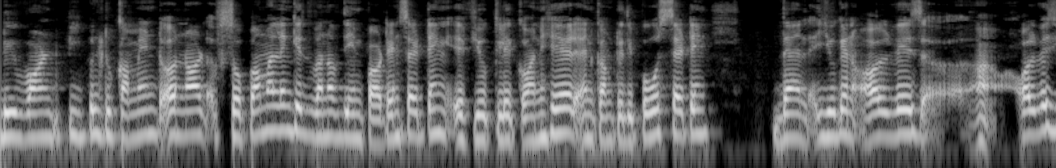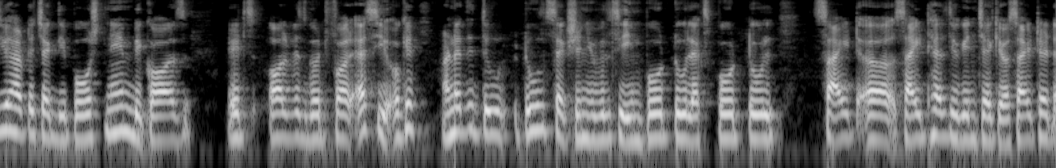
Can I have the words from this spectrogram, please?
do you want people to comment or not? So permalink is one of the important setting. If you click on here and come to the post setting then you can always uh, always you have to check the post name because it's always good for SEO okay? Under the tool, tool section you will see import tool export tool site uh, site health you can check your site health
